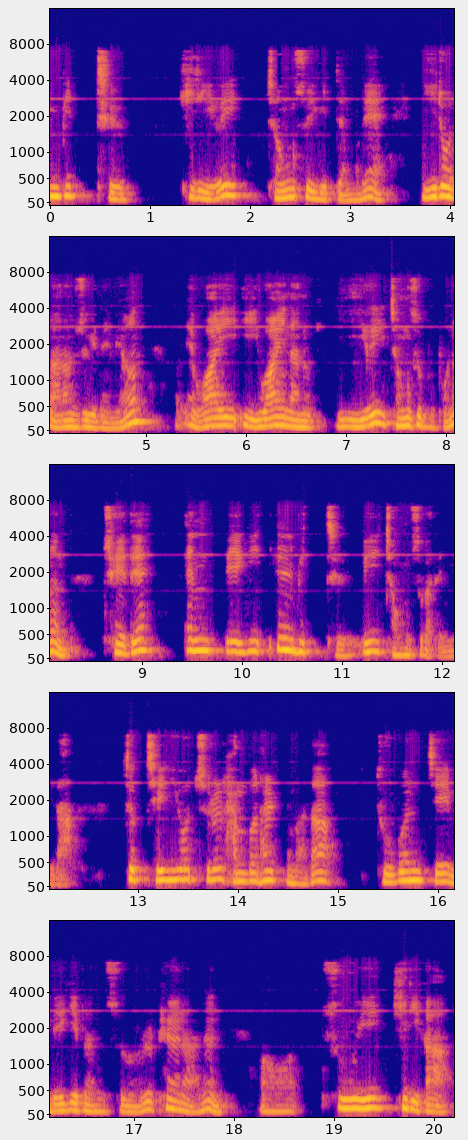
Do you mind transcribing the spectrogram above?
n비트 길이의 정수이기 때문에 2로 나눠주게 되면 y, 이 y 나누기 2의 정수 부분은 최대 n 빼기 1비트의 정수가 됩니다. 즉 제기 호출을 한 번 할 때마다 두 번째 매개 변수를 표현하는 어, 수의 길이가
